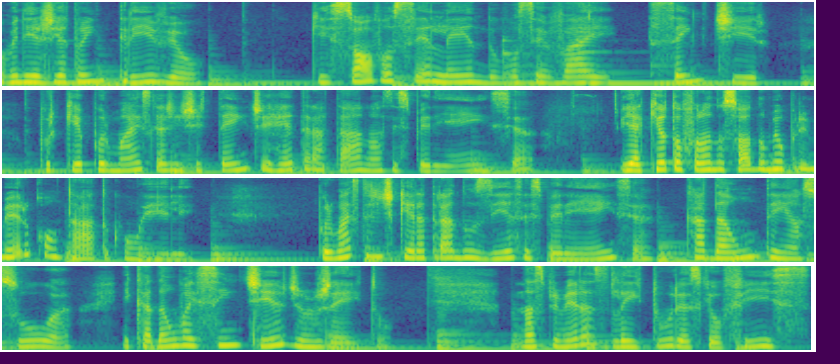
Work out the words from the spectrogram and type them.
uma energia tão incrível que só você lendo você vai sentir. Porque por mais que a gente tente retratar a nossa experiência, e aqui eu tô falando só do meu primeiro contato com ele. Por mais que a gente queira traduzir essa experiência, cada um tem a sua e cada um vai sentir de um jeito. Nas primeiras leituras que eu fiz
